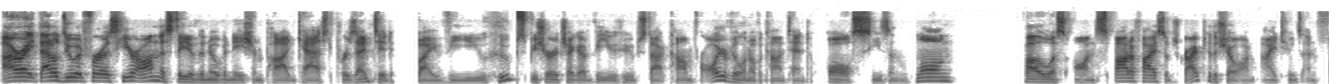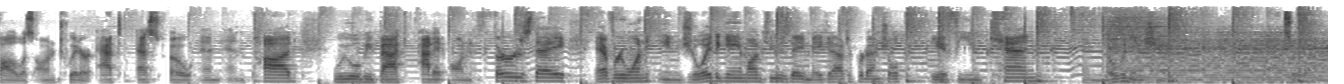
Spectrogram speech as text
All right, that'll do it for us here on the State of the Nova Nation podcast presented by VU Hoops. Be sure to check out vuhoops.com for all your Villanova content all season long. Follow us on Spotify, subscribe to the show on iTunes, and follow us on Twitter at SONN Pod. We will be back at it on Thursday. Everyone, enjoy the game on Tuesday. Make it out to Prudential if you can. And Nova Nation, that's a wrap.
